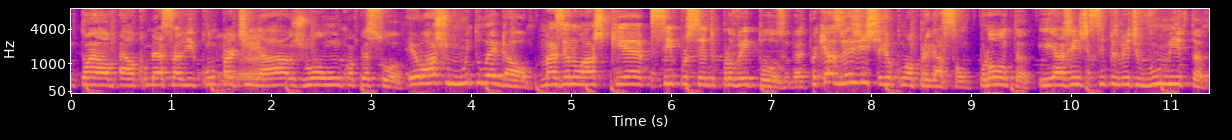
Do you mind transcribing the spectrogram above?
Então ela, ela começa ali a compartilhar João 1 com a pessoa. Eu acho muito legal, mas eu não acho que é 100% proveitoso, né? Porque às vezes a gente chega com uma pregação pronta e a gente simplesmente vomita,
